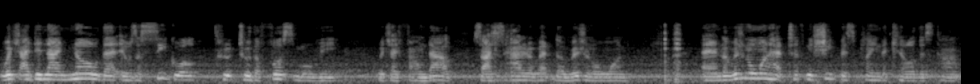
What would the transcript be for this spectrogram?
which I did not know that it was a sequel to, to the first movie, which I found out. So I just had to read the original one. And the original one had Tiffany Shepis playing the killer this time,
